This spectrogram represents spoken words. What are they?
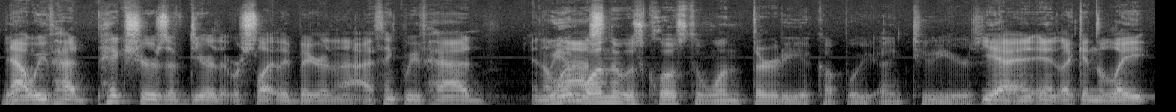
Now we've had pictures of deer that were slightly bigger than that. I think we've had in the We last had one that was close to 130 a couple. I think two years. yeah, ago. and, and like in the late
